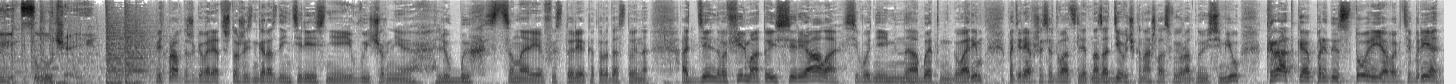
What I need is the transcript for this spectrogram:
Особый случай. Ведь правда же говорят, что жизнь гораздо интереснее и вычурнее любых сценариев. История, которая достойна отдельного фильма, а то и сериала. Сегодня именно об этом говорим. Потерявшаяся 20 лет назад девочка нашла свою родную семью. Краткая предыстория. В октябре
